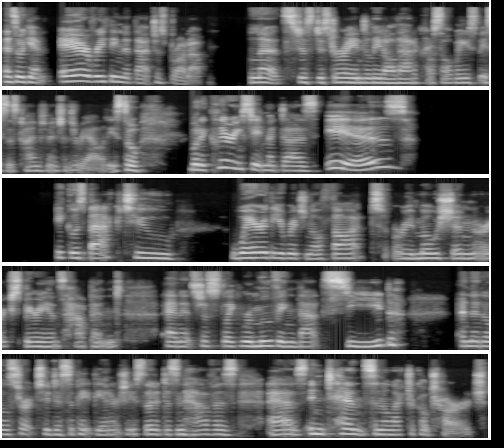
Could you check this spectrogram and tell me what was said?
And so, again, everything that that just brought up, let's just destroy and delete all that across all ways, spaces, times, dimensions, reality. So, what a clearing statement does is it goes back to where the original thought or emotion or experience happened. And it's just like removing that seed and then it'll start to dissipate the energy so that it doesn't have as as intense an electrical charge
